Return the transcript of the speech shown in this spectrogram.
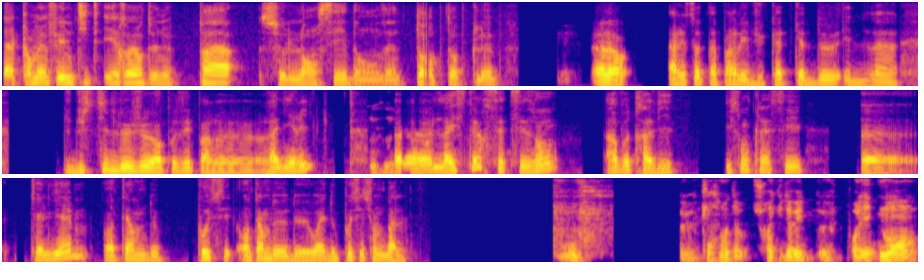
a quand même fait une petite erreur de ne pas se lancer dans un top, top club. Alors, Aristote t'a parlé du 4-4-2 et de la, du, style de jeu imposé par euh, Ranieri. Mhm. Euh, Leicester, cette saison, à votre avis, ils sont classés euh, en termes de, en termes de, de, ouais, de possession de balle? Le classement, je crois qu'il doivent être, euh, honnêtement, hein,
